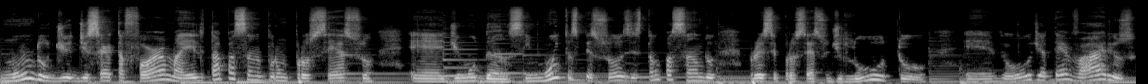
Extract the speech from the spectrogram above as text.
o mundo, de, de certa forma, ele está passando por um processo é, de mudança e muitas pessoas estão passando por esse processo de luto é, ou de até vários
